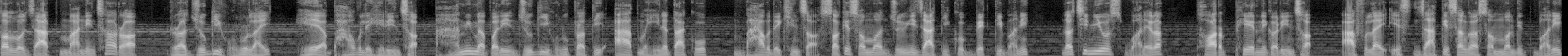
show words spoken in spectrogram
तल्लो जात मानिन्छ र र जुगी हुनुलाई हेय भावले हेरिन्छ। हामीमा पनि जुगी हुनुप्रति आत्महीनताको भाव देखिन्छ। सकेसम्म जुगी जातिको व्यक्ति भनी नचिनियोस् भनेर थर फेर्ने गरिन्छ। आफूलाई यस जातिसँग सम्बन्धित भनी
